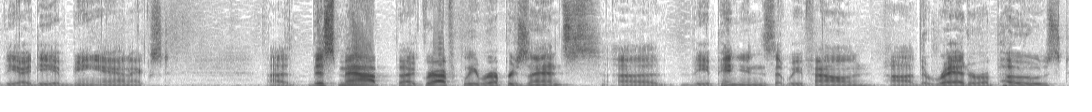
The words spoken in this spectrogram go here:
the idea of being annexed. This map graphically represents the opinions that we found. The red are opposed.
